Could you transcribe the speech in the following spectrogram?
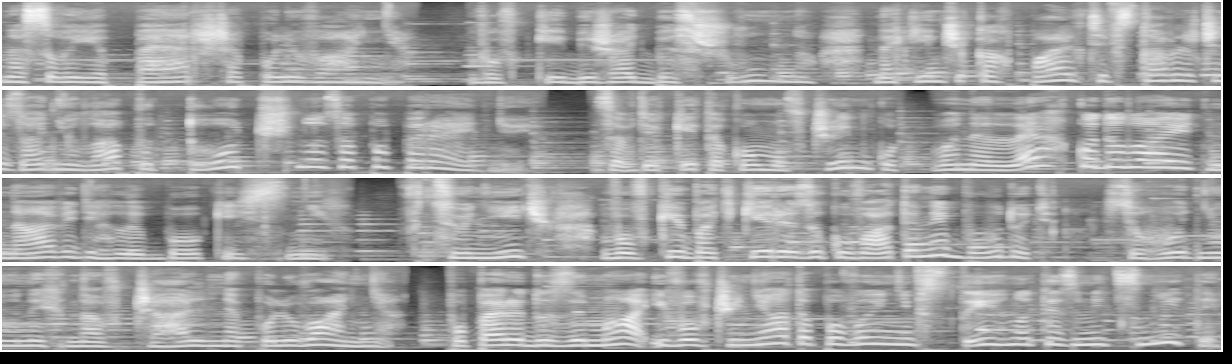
на своє перше полювання. Вовки біжать безшумно, на кінчиках пальців ставлячи задню лапу точно за попередньою. Завдяки такому вчинку вони легко долають навіть глибокий сніг. В цю ніч вовки батьки ризикувати не будуть. Сьогодні у них навчальне полювання. Попереду зима, і вовченята повинні встигнути зміцніти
